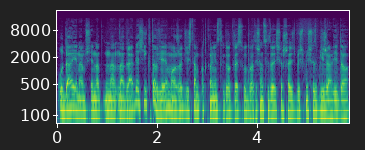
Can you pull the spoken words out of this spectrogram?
udaje nam się nad, na, nadrabiać i kto wie, może gdzieś tam pod koniec tego okresu 2026 byśmy się zbliżali do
